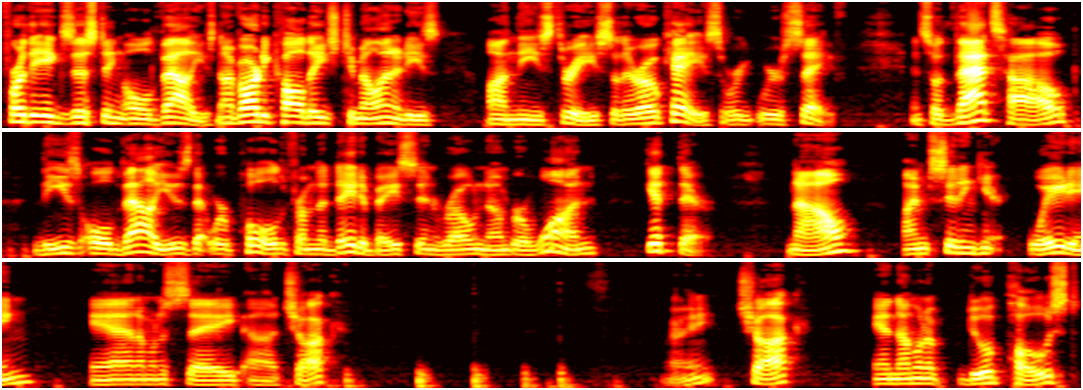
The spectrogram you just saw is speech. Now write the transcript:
for the existing old values. Now I've already called HTML entities on these three, so they're okay, so we're, we're safe. And so that's how these old values that were pulled from the database in row number one get there. Now, I'm sitting here waiting, and I'm going to say uh, Chuck, right? Chuck, and I'm going to do a post,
